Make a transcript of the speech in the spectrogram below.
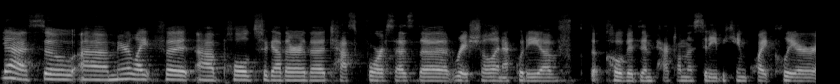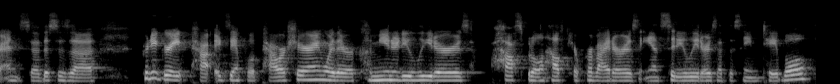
Yeah, so uh, Mayor Lightfoot uh, pulled together the task force as the racial inequity of the COVID's impact on the city became quite clear. And so this is a pretty great example of power sharing where there are community leaders, hospital and healthcare providers, and city leaders at the same table.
